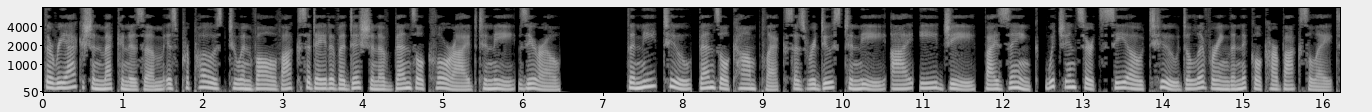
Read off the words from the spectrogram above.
The reaction mechanism is proposed to involve oxidative addition of benzyl chloride to Ni 0. The Ni2 benzyl complex is reduced to Ni I, by zinc, which inserts CO2 delivering the nickel carboxylate.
